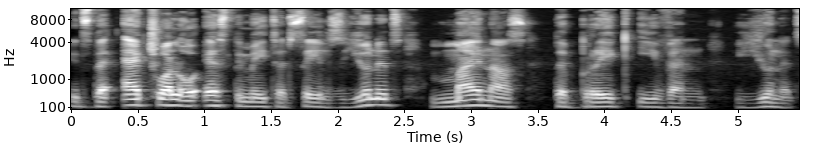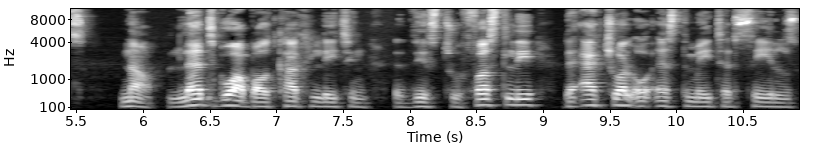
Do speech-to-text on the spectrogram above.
It's the actual or estimated sales units minus the break-even units. Now, let's go about calculating these two. Firstly, the actual or estimated sales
